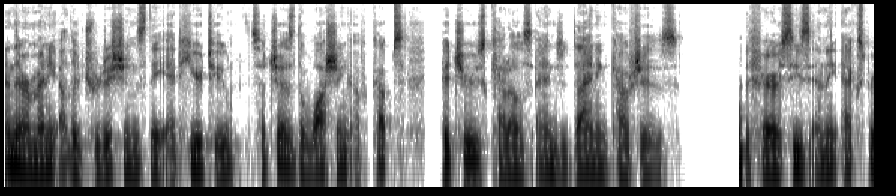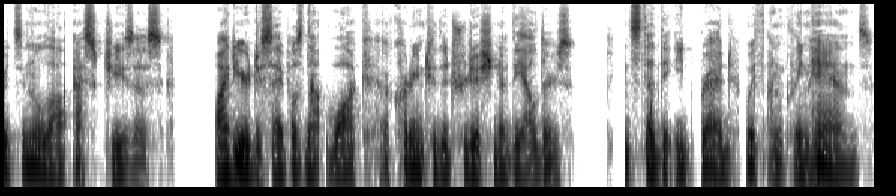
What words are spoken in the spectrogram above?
And there are many other traditions they adhere to, such as the washing of cups, pitchers, kettles, and dining couches. The Pharisees and the experts in the law asked Jesus, Why do your disciples not walk according to the tradition of the elders? Instead, they eat bread with unclean hands.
